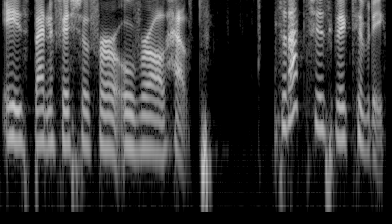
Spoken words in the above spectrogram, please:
is beneficial for our overall health. So that's physical activity.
